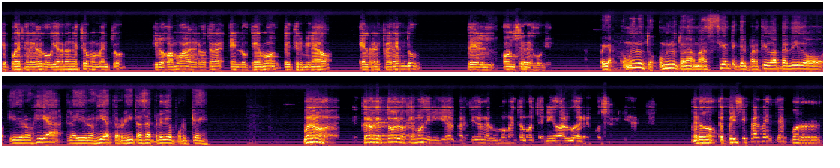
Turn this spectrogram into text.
que puede tener el gobierno en este momento y los vamos a derrotar en lo que hemos determinado el referéndum del 11 de junio. Oiga, un minuto, un minuto nada más. ¿Siente que el partido ha perdido ideología? ¿La ideología terrorista se ha perdido por qué? Bueno, creo que todos los que hemos dirigido el partido en algún momento hemos tenido algo de responsabilidad. Pero eh, principalmente por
